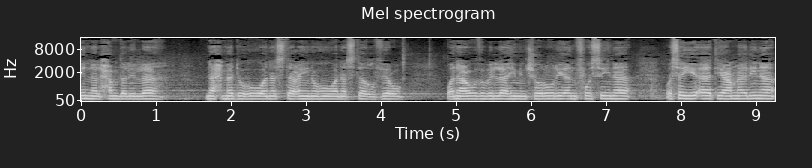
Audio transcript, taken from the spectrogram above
إن الحمد لله نحمده ونستعينه ونستغفره ونعوذ بالله من شرور أنفسنا وسيئات أعمالنا.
